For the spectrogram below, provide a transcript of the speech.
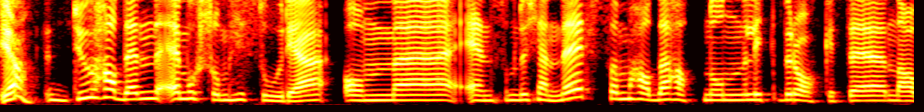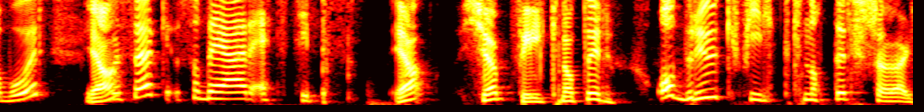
Ja. Du hadde en eh, morsom historie om eh, en som du kjenner, som hadde hatt noen litt bråkete naboer Ja. på besøk, så det er et tips. ja. Kjøp filtknotter. Og bruk filtknotter sjøl,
